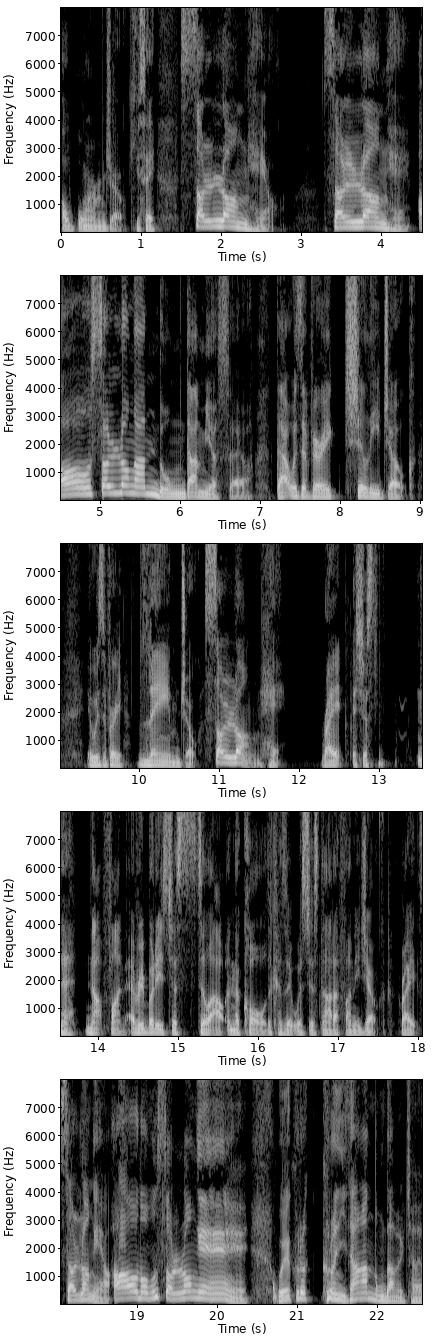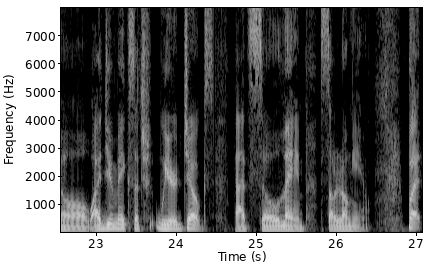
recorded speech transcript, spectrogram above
a warm joke. You say 썰렁해요. 썰렁해. Oh, 썰렁한 농담이었어요. That was a very chilly joke. It was a very lame joke. 썰렁해. Right? It's just nah, not fun. Everybody's just still out in the cold because it was just not a funny joke, right? 썰렁해요. 아, 너무 썰렁해. 왜 그런 그런 이상한 농담을 쳐요? Why do you make such weird jokes? That's so lame. 썰렁해요. But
